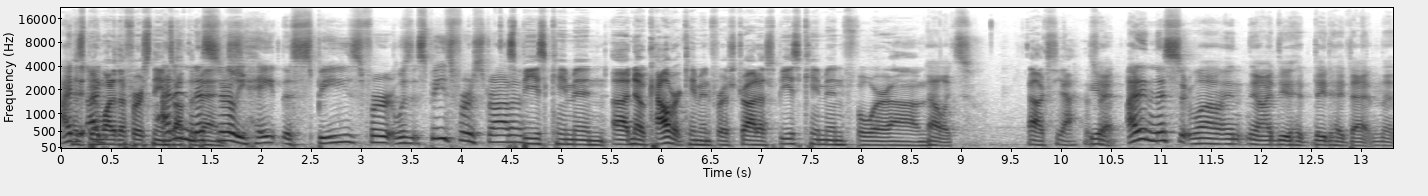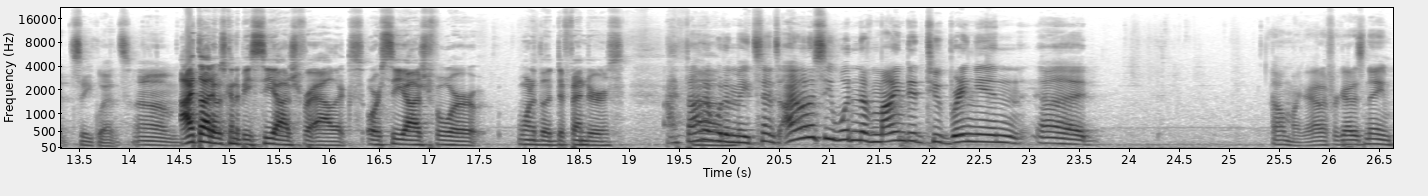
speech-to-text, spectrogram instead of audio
I has di- been I- one of the first names off didn't necessarily bench. hate the Spees for was it Spees for Estrada? Spees came in. Uh, no, Calvert came in for Estrada. Spees came in for um, Alex. Alex. Yeah, that's yeah, right. I didn't necessarily. Well, and you know, I do hit, did hate that in that sequence. Um, I thought it was going to be Siage for Alex or Siage for one of the defenders. I thought it would Um, have made sense. I honestly wouldn't have minded to bring in. Uh, oh my god, I forgot his name.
